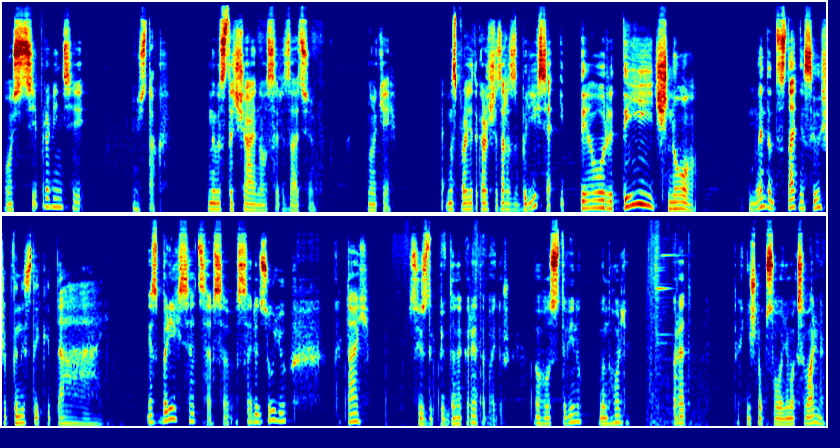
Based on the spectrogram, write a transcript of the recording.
Ось ці провінції. Ось так. Не вистачає на васалізацію. Ну окей. Я б насправді так кажучи, зараз зберігся, і теоретично у мене достатньо сил, щоб винести Китай. Я зберігся, це все васалізую. Китай. Союзник Південна Корея та байдуже. Оголосити війну, Монголія. Вперед. Технічне обслуговування максимальне.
